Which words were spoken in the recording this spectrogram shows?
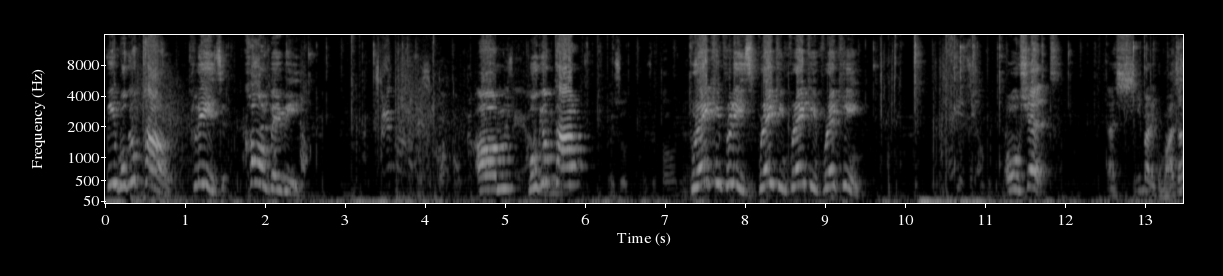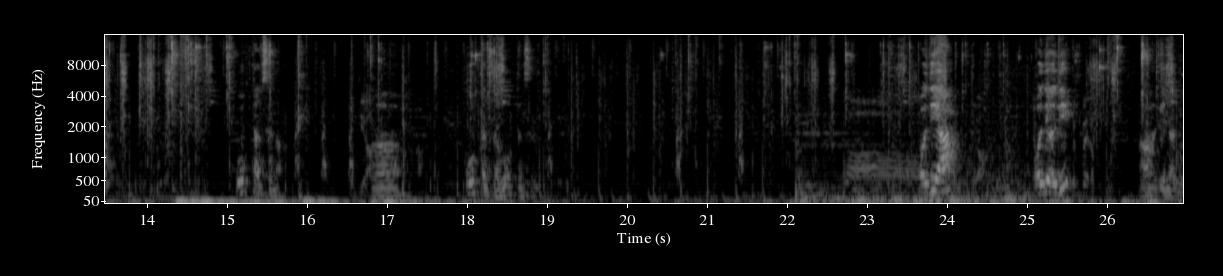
B 목욕탕. Please come on baby. 음 목욕탕 다운이야 브레이킹 플리즈 브레이킹 브레이킹 브레이킹 오우 쉣야 씨발 이거 맞아? 목욕탕 쓰나 어디야? 아 목욕탕 쓰나 목욕탕 쓰나 와. 어디야? 어디 어디? 아 확인 확인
